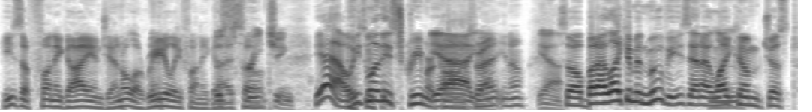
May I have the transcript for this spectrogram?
he's a funny guy in general, a really funny guy. The so- screeching. yeah, well, he's one of these screamer Yeah, comics, yeah. right? You know. Yeah. So, but I like him in movies, and I like him just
